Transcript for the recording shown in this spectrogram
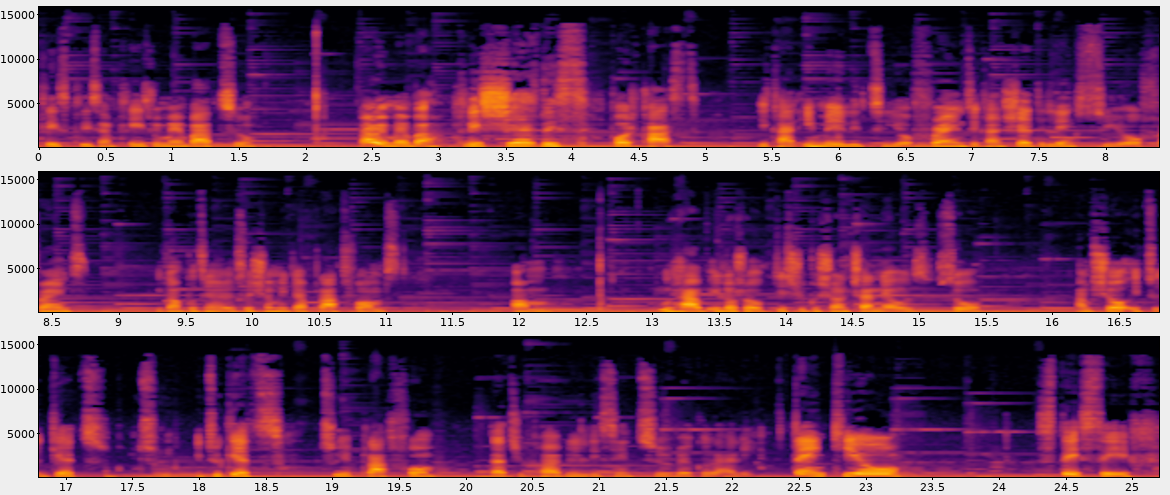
please, please, and please remember to now remember, please share this podcast. You can email it to your friends, you can share the links to your friends, you can put it on your social media platforms. Um, we have a lot of distribution channels so i'm sure it will get to it will get to a platform that you probably listen to regularly. Thank you. Stay safe.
